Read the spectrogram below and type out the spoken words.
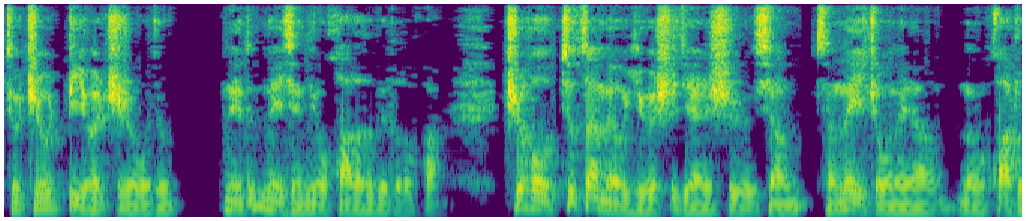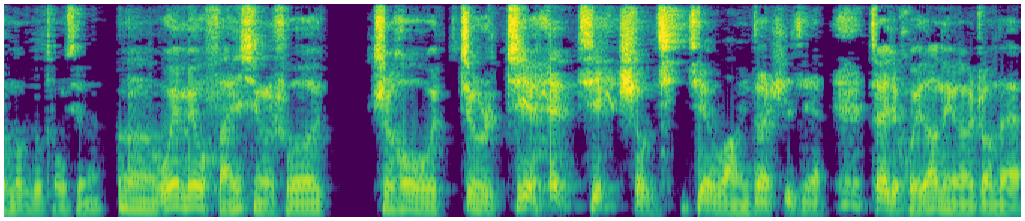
就只有笔和纸，我就。那那星期我画了特别多的画，之后就再没有一个时间是像像那一周那样能画出那么多东西来。嗯，我也没有反省说之后就是戒戒 手机戒网一段时间，再就回到那个状态，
